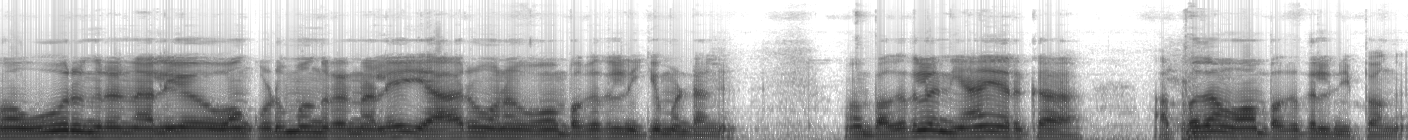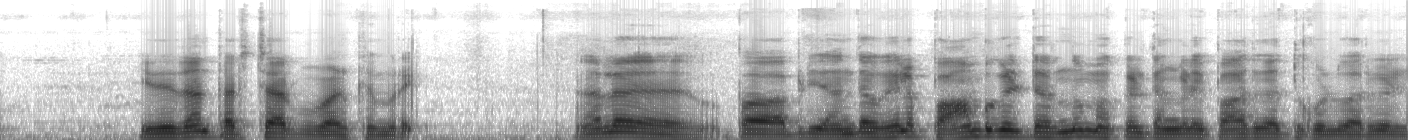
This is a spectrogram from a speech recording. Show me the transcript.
உன் ஊருங்கிறனாலையோ உன் குடும்பங்கிறனாலேயோ யாரும் உனக்கு உன் பக்கத்தில் நிற்க மாட்டாங்க. உன் பக்கத்தில் நியாயம் இருக்கா அப்போ தான் உன் பக்கத்தில் நிற்பாங்க இதுதான் தற்சார்பு வாழ்க்கை முறை. அதனால் பா அப்படி அந்த வகையில் பாம்புகள்கிட்ட இருந்தும் மக்கள் தங்களை பாதுகாத்து கொள்வார்கள்.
